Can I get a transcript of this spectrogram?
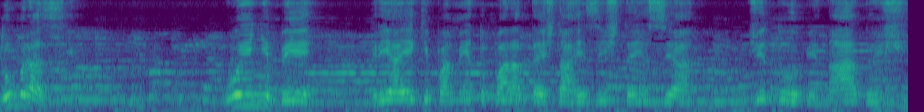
do Brasil. O NB cria equipamento para testar resistência de turbinados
